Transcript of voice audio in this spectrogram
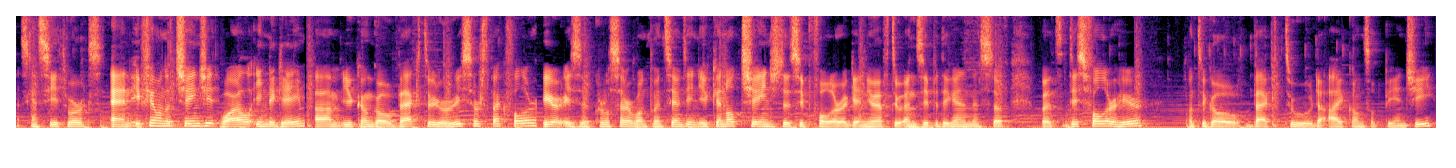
as you can see it works. And if you want to change it while in the game um, you can go back to your resource pack folder. Here is a crosshair 1.17 you cannot change the zip folder again. You have to unzip it again and stuff. But this folder here I want to go back to the icons.png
